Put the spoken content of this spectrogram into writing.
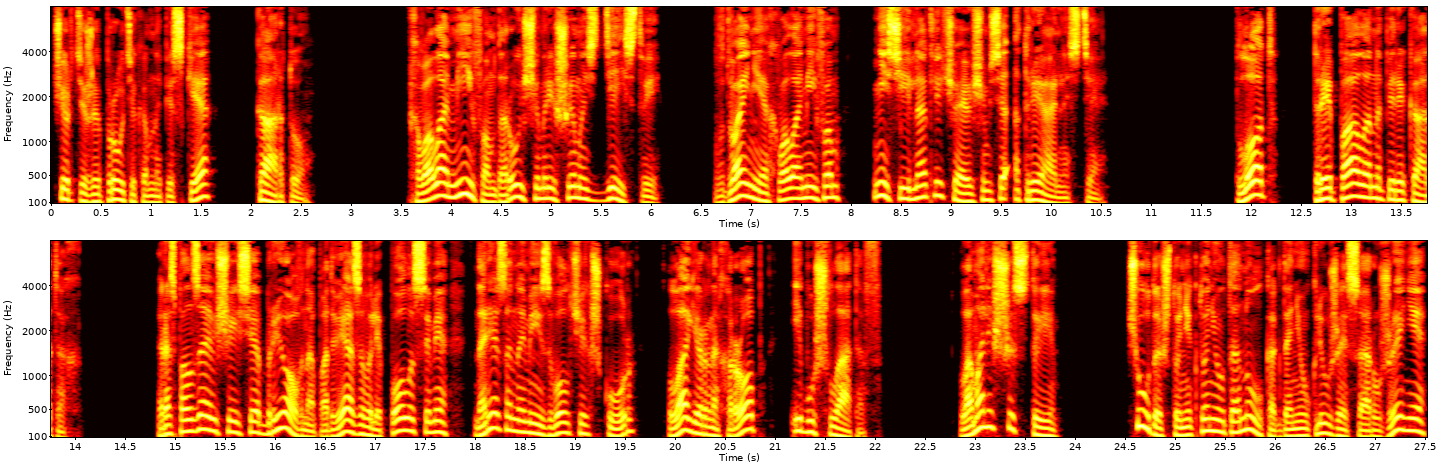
чертежи прутиком на песке, карту. Хвала мифам, дарующим решимость действий. Вдвойне хвала мифам, не сильно отличающимся от реальности. Плод трепало на перекатах. Расползающиеся бревна подвязывали полосами, нарезанными из волчьих шкур, лагерных роб и бушлатов. Ломались шесты. Чудо, что никто не утонул, когда неуклюжее сооружение,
